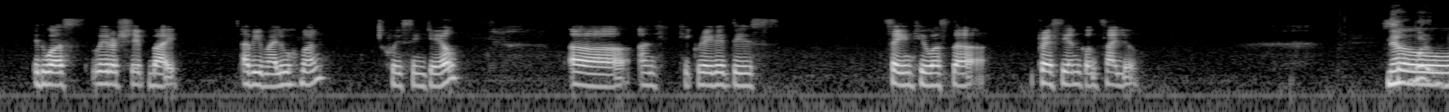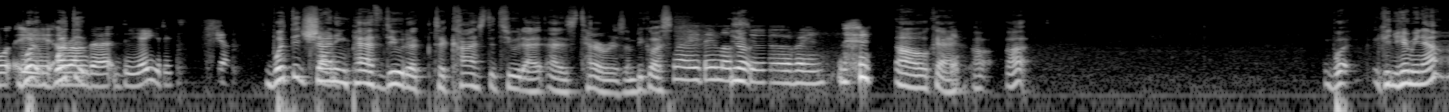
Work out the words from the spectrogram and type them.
It was leadership by Abimael Guzman, who is in jail, uh, and he created this, saying he was the President Gonzalo. Now, so what- what- eh, what around did- the the eighties, yeah. What did Shining Path do to to constitute as, as terrorism? Because Wait, I lost You you, know- Ryan. oh, okay. Uh, uh, what? Can you hear me now?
